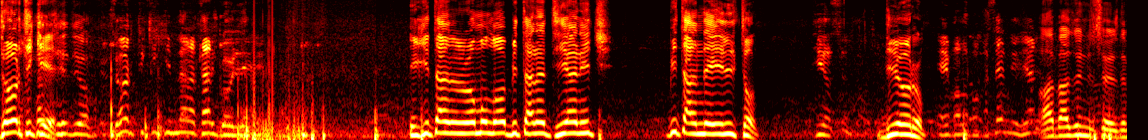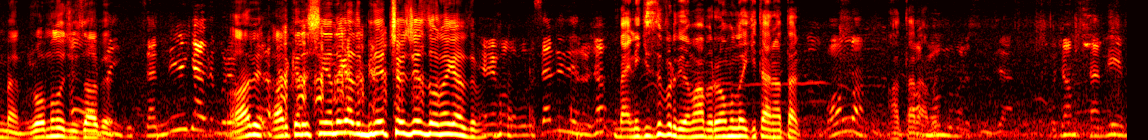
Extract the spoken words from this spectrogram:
4-2. 4-2 kimler atar golleri? İki tane Romulo, bir tane Tiyaniç, bir tane de Elton Diyorsun. Diyorum. Eyvallah baba sen ne diyorsun? Abi az önce söyledim ben. Romulocuyuz Aa, abi. Sen niye geldin buraya? Abi arkadaşın yanına geldim. Bilet çözeceğiz de ona geldim. Eyvallah baba sen ne diyorsun hocam? Ben 2-0 diyorum abi. Romulo iki tane atar. Vallahi mı? Atar abi. abi. on numarasınız ya. Hocam sen diyeyim.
